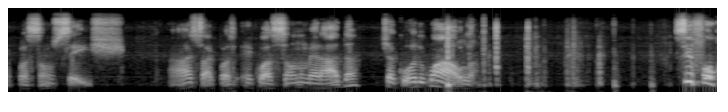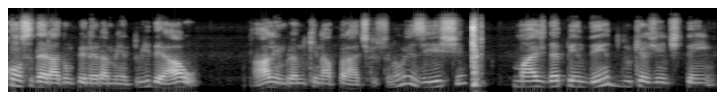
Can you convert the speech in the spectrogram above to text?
Equação 6. Tá? Essa equação numerada de acordo com a aula. Se for considerado um peneiramento ideal, tá? lembrando que na prática isso não existe, mas dependendo do que a gente tem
